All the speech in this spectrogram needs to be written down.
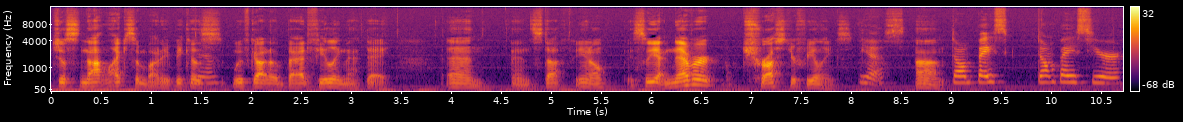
just not like somebody because Yeah. we've got a bad feeling that day, and and stuff. You know. So yeah, never trust your feelings. yes. Um, Don't base don't base your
